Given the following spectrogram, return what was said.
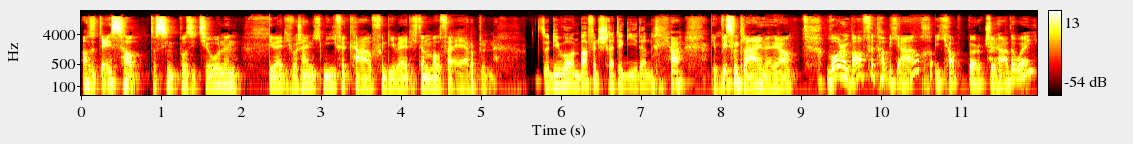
Also deshalb, das sind Positionen, die werde ich wahrscheinlich nie verkaufen, die werde ich dann mal vererben. So die Warren Buffett-Strategie dann. Ja, ein bisschen kleiner, ja. Warren Buffett habe ich auch. Ich habe Berkshire Hathaway.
